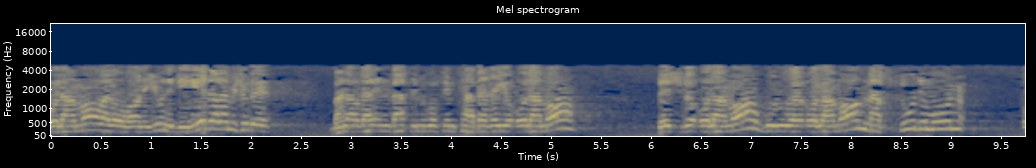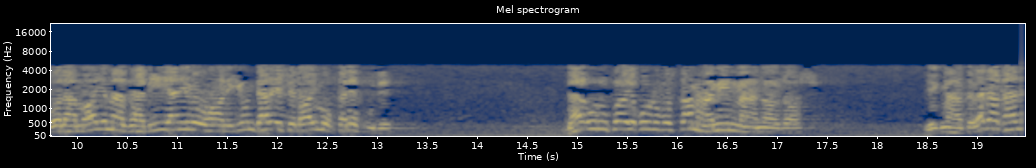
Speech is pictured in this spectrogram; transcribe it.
علما و روحانیون دینی داره می شده بنابراین وقتی می گفتیم طبقه علما قشر علما گروه علما مقصودمون علمای مذهبی یعنی روحانیون در اشلهای مختلف بوده. در اروپای قرون وسطا همین معنا داشت. یک مرتبه در قرن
